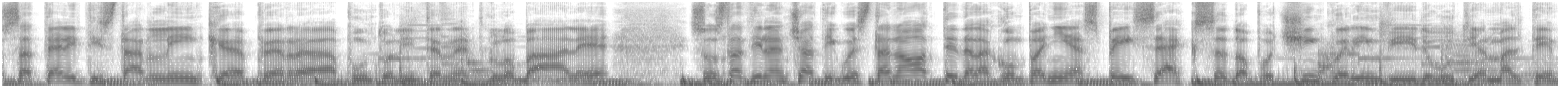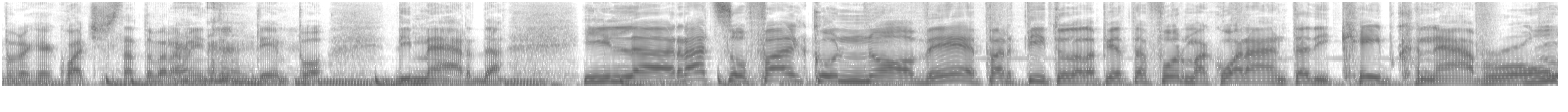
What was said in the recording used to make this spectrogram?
satelliti Starlink per appunto l'internet globale. Sono stati lanciati questa notte dalla compagnia SpaceX dopo 5 rinvii dovuti al maltempo, perché qua c'è stato veramente un tempo di merda. Il razzo Falcon 9 è partito dalla piattaforma 40 di Cape Canaveral.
